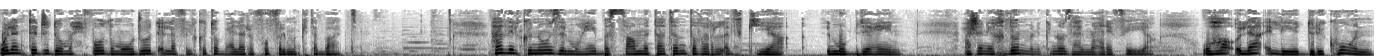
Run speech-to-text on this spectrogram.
ولن تجده محفوظ وموجود إلا في الكتب على رفوف المكتبات. هذه الكنوز المهيبة الصامتة تنتظر الأذكياء. المبدعين عشان ياخذون من كنوزها المعرفية. وهؤلاء اللي يدركون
